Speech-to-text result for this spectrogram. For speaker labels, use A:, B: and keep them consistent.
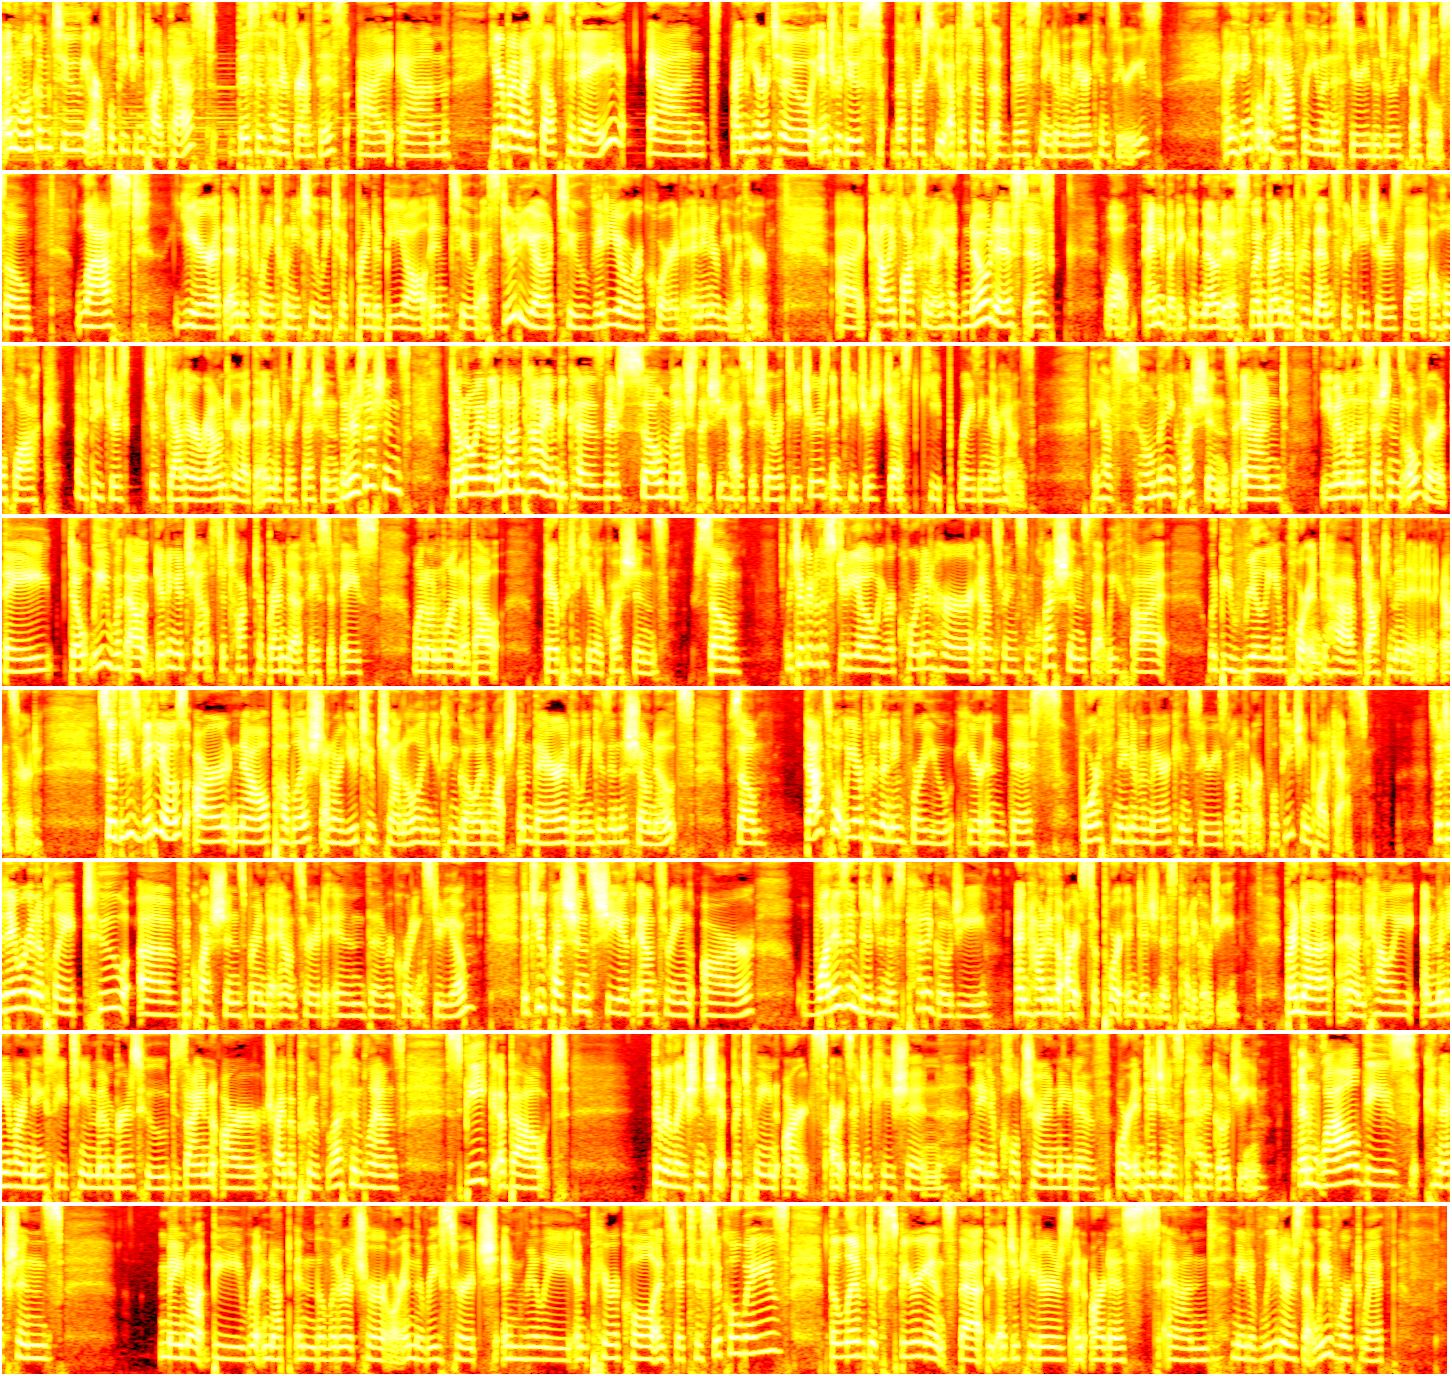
A: and welcome to the Artful Teaching Podcast. This is Heather Francis. I am here by myself today, and I'm here to introduce the first few episodes of this Native American series. And I think what we have for you in this series is really special. So, last year at the end of 2022, we took Brenda Beyal into a studio to video record an interview with her. Uh, Cally Flox and I had noticed as well, anybody could notice when Brenda presents for teachers that a whole flock of teachers just gather around her at the end of her sessions. And her sessions don't always end on time because there's so much that she has to share with teachers, and teachers just keep raising their hands. They have so many questions, and even when the session's over, they don't leave without getting a chance to talk to Brenda face to face, one on one about their particular questions. So we took her to the studio, we recorded her answering some questions that we thought would be really important to have documented and answered. So these videos are now published on our YouTube channel, and you can go and watch them there. The link is in the show notes. So that's what we are presenting for you here in this fourth Native American series on the Artful Teaching podcast. So today we're going to play two of the questions Brenda answered in the recording studio. The two questions she is answering are What is Indigenous pedagogy? And how do the arts support Indigenous pedagogy? Brenda and Cally and many of our NACI team members who design our tribe approved lesson plans speak about the relationship between arts, arts education, Native culture, and Native or Indigenous pedagogy. And while these connections may not be written up in the literature or in the research in really empirical and statistical ways. The lived experience that the educators and artists and Native leaders that we've worked with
